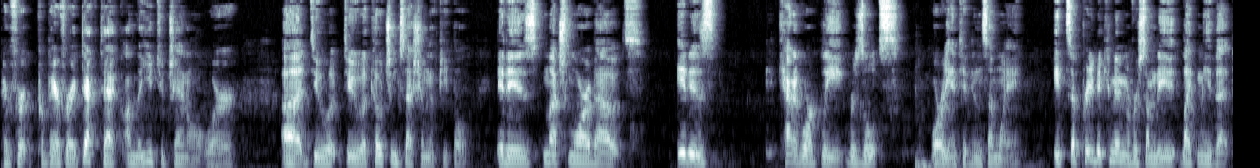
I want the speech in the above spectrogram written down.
prepare, prepare for a deck tech on the YouTube channel or uh, do do a coaching session with people it is much more about it is categorically results oriented in some way. It's a pretty big commitment for somebody like me that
